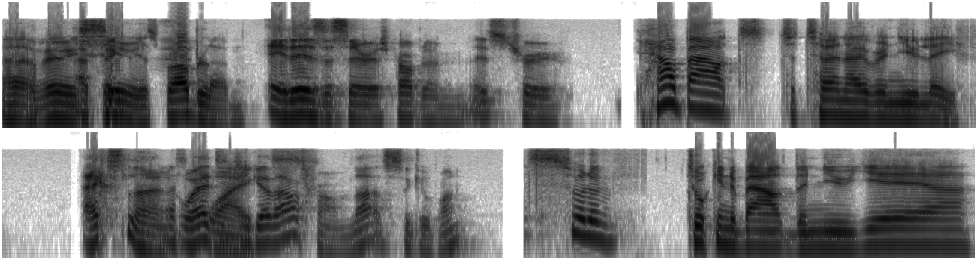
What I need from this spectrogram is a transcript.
a very I serious problem. It is a serious problem. It's true. How about to turn over a new leaf? Excellent. That's Where did you get that from? That's a good one. It's sort of talking about the new year,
